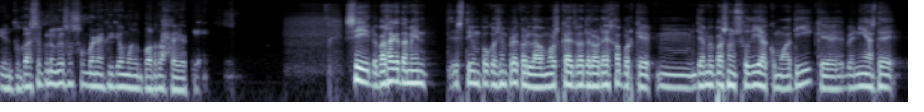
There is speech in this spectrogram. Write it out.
Y en tu caso creo que eso es un beneficio muy importante que tiene. Sí, lo que pasa es que también estoy un poco siempre con la mosca detrás de la oreja porque mm, ya me pasó en su día como a ti, que venías de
